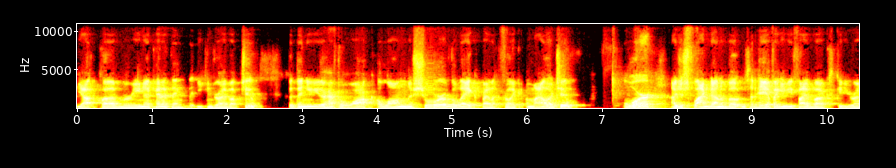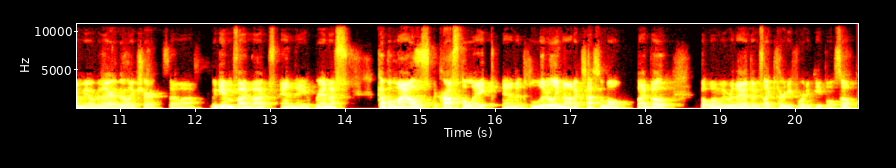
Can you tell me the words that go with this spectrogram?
yacht club marina kind of thing that you can drive up to, but then you either have to walk along the shore of the lake by like for like a mile or two, or I just flagged down a boat and said, Hey, if I give you five bucks, could you run me over there? They're like, Sure. So uh, we gave them five bucks and they ran us a couple miles across the lake and it's literally not accessible by boat. But when we were there, there was like 30, 40 people. So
